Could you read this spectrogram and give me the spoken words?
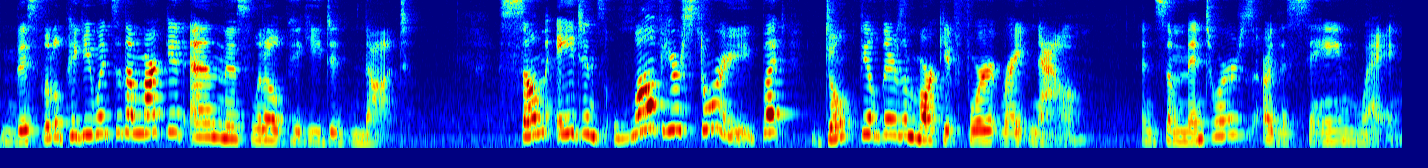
this little piggy went to the market and this little piggy did not. Some agents love your story, but don't feel there's a market for it right now. And some mentors are the same way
